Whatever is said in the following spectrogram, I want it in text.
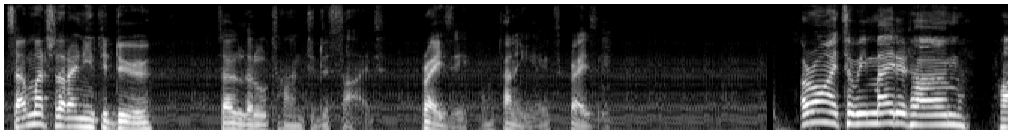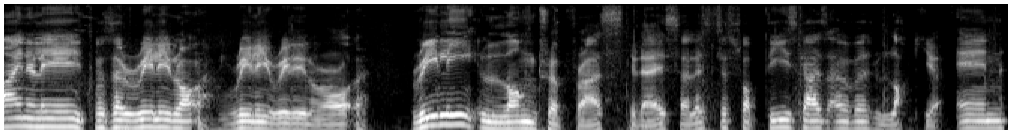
So much that I need to do. So little time to decide. Crazy. I'm telling you. It's crazy. Alright, so we made it home. Finally, it was a really long, really, really long, really long trip for us today. So let's just swap these guys over, lock you in,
